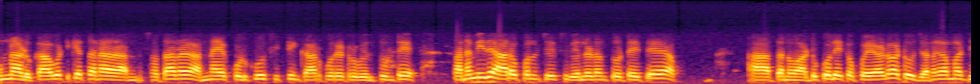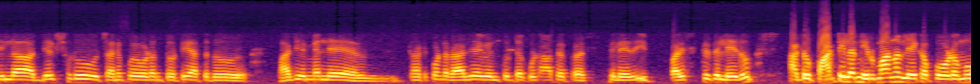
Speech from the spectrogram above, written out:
ఉన్నాడు. కాబట్టికే తన స్వతహాగా అన్నయ్య కొడుకు సిట్టింగ్ కార్పొరేటర్ వెళ్తుంటే తన మీదే ఆరోపణలు చేసి వెళ్ళడంతో అయితే తను అడ్డుకోలేకపోయాడు. అటు జనగామ జిల్లా అధ్యక్షుడు చనిపోవడంతో అతడు మాజీ ఎమ్మెల్యే తటికొండ రాజయ్య వెళ్తుంటే కూడా ఆపే పరిస్థితి లేదు ఈ పరిస్థితి లేదు. అటు పార్టీల నిర్మాణం లేకపోవడము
